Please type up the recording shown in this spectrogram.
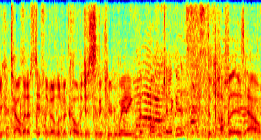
You can tell that it's definitely got a little bit colder just sitting here waiting. The puffer jacket. The puffer is out.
